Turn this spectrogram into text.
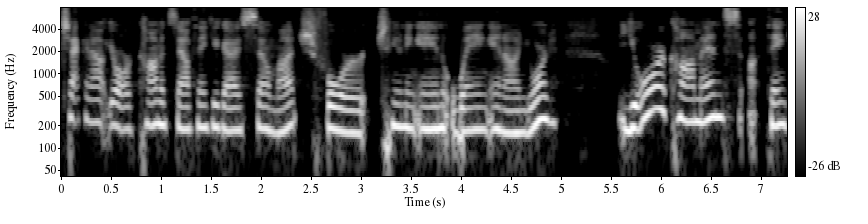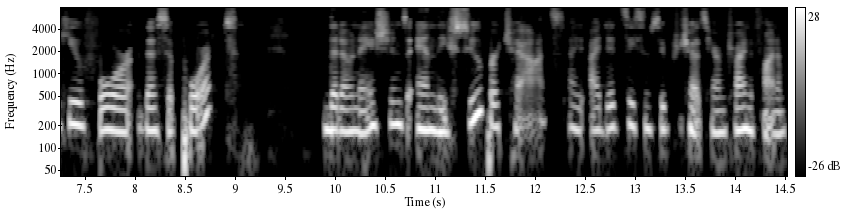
checking out your comments now. Thank you guys so much for tuning in, weighing in on your your comments. Uh, thank you for the support, the donations, and the super chats. I, I did see some super chats here. I'm trying to find them.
